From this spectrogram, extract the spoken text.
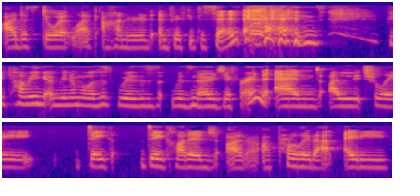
I just do it like 150%. And becoming a minimalist was was no different. And I literally de- decluttered, I, don't- I probably about 80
